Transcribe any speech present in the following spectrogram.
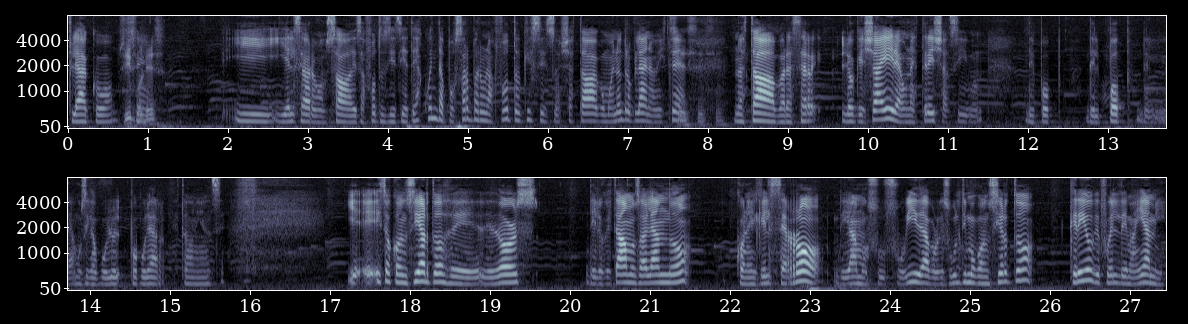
flaco. Sí, por eso. Y, y él se avergonzaba de esas fotos y decía, ¿te das cuenta posar para una foto? ¿Qué es eso? Ya estaba como en otro plano, ¿viste? Sí, sí, sí. no estaba para ser lo que ya era una estrella así de pop del pop de la música popular estadounidense y eh, estos conciertos de, de Doors de los que estábamos hablando con el que él cerró digamos su, su vida porque su último concierto creo que fue el de Miami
